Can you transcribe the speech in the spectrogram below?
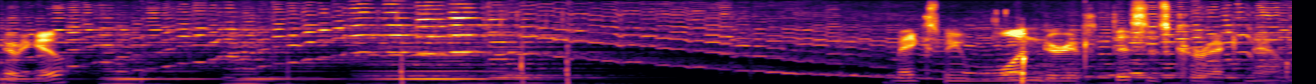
There we go. Makes me wonder if this is correct now.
